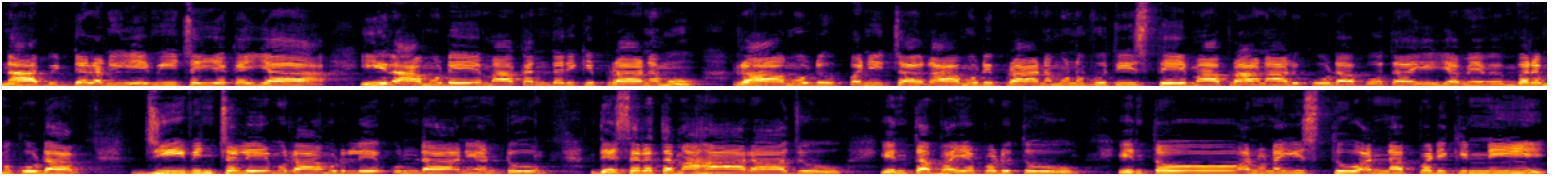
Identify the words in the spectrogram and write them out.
నా బిడ్డలను ఏమీ చెయ్యకయ్యా. ఈ రాముడే మాకందరికి ప్రాణము. రాముడు పని చ రాముడి ప్రాణము నువ్వు తీస్తే మా ప్రాణాలు కూడా పోతాయ్యా. మేమెవ్వరము కూడా జీవించలేము రాముడు లేకుండా అని అంటూ దశరథ మహారాజు ఎంత భయపడుతూ ఎంతో అనునయిస్తూ అన్నప్పటికీ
